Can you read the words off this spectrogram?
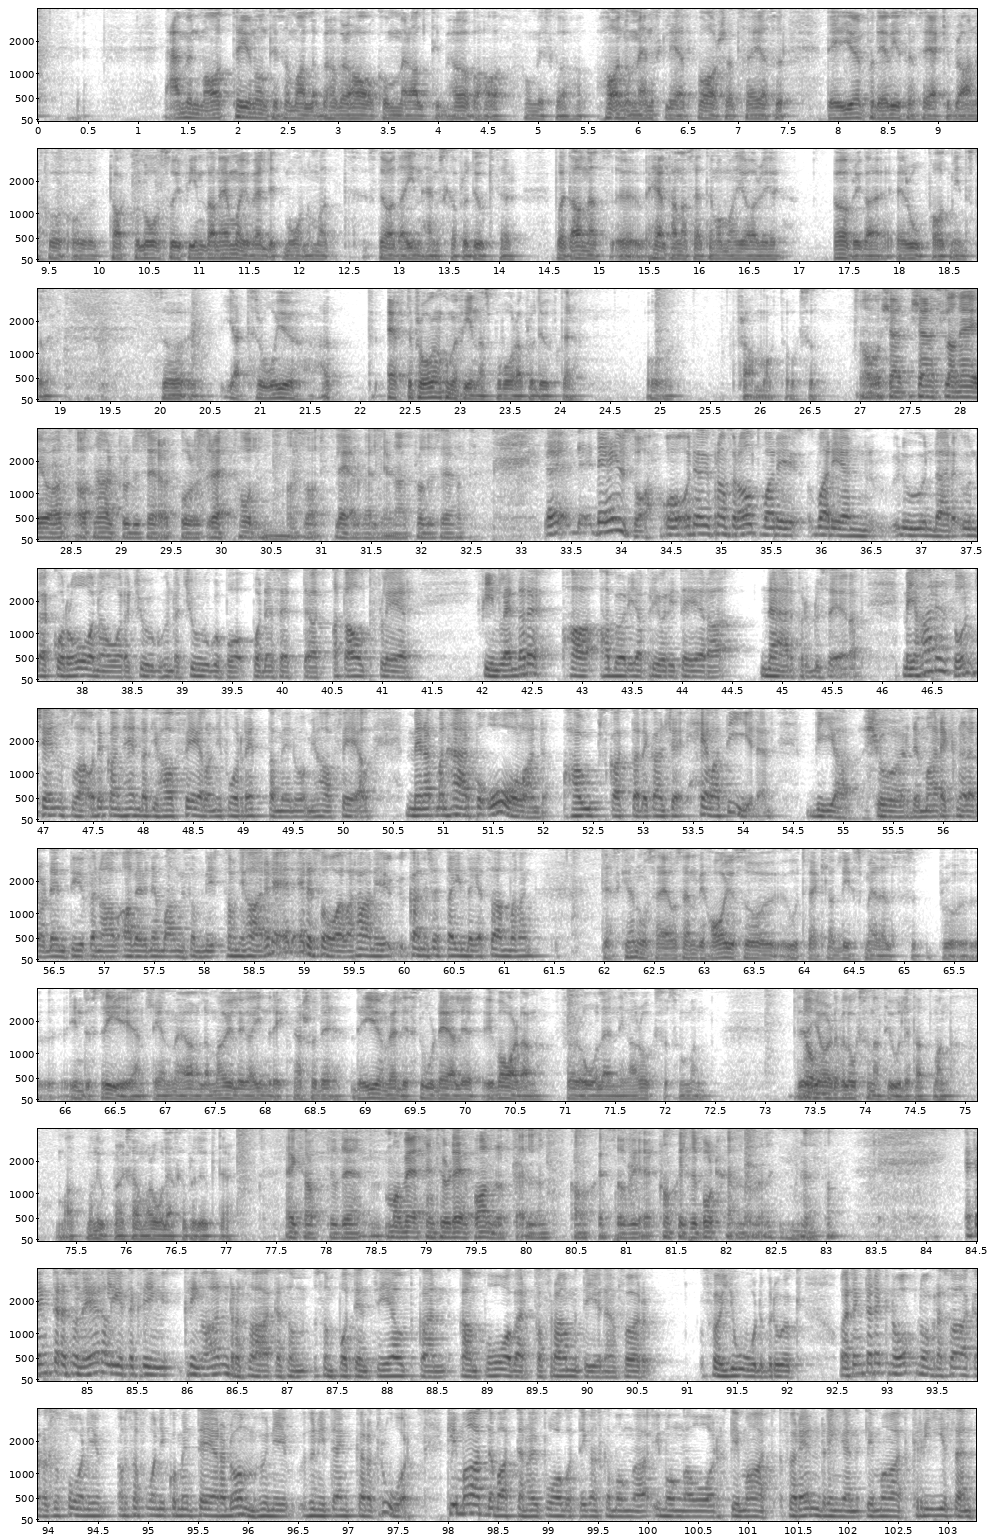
Nej men mat är ju någonting som alla behöver ha och kommer alltid behöva ha om vi ska ha någon mänsklighet kvar så att säga. Så det är ju på det viset en säker bransch och, och tack och lov så i Finland är man ju väldigt mån om att stödja inhemska produkter på ett annat, eh, helt annat sätt än vad man gör i övriga Europa åtminstone. Så jag tror ju att efterfrågan kommer finnas på våra produkter och framåt också. Ja, och känslan är ju att, att närproducerat går åt rätt håll. Alltså att fler väljer närproducerat. Eh, det, det är ju så, och, och det har ju framförallt varit, varit en, nu under, under coronaåret 2020 på, på det sättet att, att allt fler finländare har, har börjat prioritera närproducerat. Men jag har en sån känsla, och det kan hända att jag har fel och ni får rätta mig nu om jag har fel, men att man här på Åland har uppskattat det kanske hela tiden via skördemarknader och den typen av, av evenemang som ni, som ni har. Är det, är det så, eller har ni, kan ni sätta in det i ett sammanhang? Det ska jag nog säga. Och sen vi har ju så utvecklad livsmedelsindustri egentligen med alla möjliga inriktningar. Så det, det är ju en väldigt stor del i, i vardagen för ålänningar också. Så man, det Ja. gör det väl också naturligt att man, att man uppmärksammar åländska produkter. Exakt, och det, man vet inte hur det är på andra ställen kanske, så vi är kanske lite bortskämda med det nästan. Jag tänkte resonera lite kring, kring andra saker som, som potentiellt kan, kan påverka framtiden för, för jordbruk. Och jag tänkte räkna upp några saker och så får ni, och så får ni kommentera dem hur ni, hur ni tänker och tror. Klimatdebatten har ju pågått i ganska många, i många år. Klimatförändringen, klimatkrisen.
